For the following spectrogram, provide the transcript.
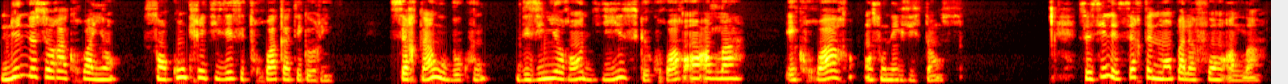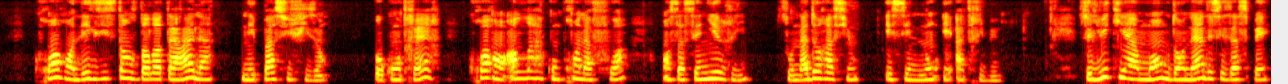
Nul ne sera croyant sans concrétiser ces trois catégories. Certains ou beaucoup des ignorants disent que croire en Allah est croire en son existence. Ceci n'est certainement pas la foi en Allah. Croire en l'existence d'Allah Ta'ala n'est pas suffisant. Au contraire, croire en Allah comprend la foi en sa seigneurie, son adoration et ses noms et attributs. Celui qui a un manque dans l'un de ces aspects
